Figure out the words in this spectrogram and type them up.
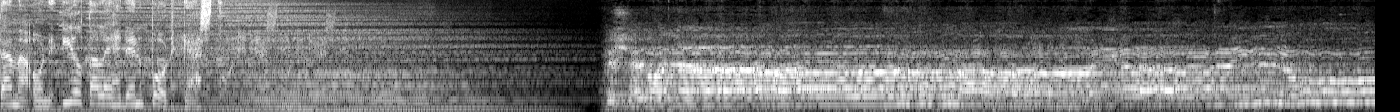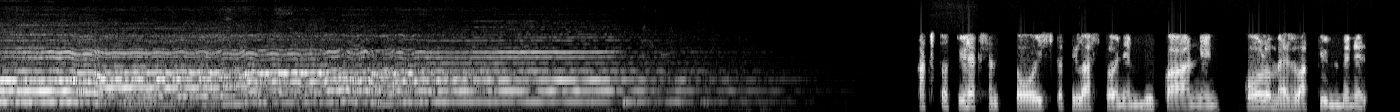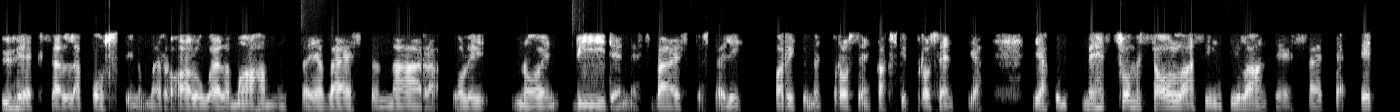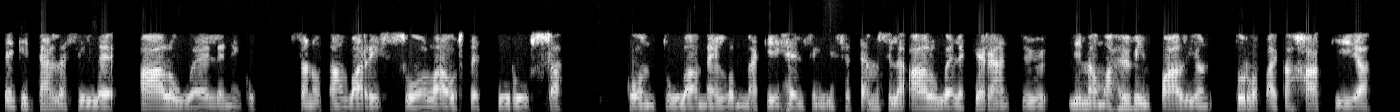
Tämä on Iltalehden podcast. أشهد أن لا إله إلا الله 2019 tilastoinnin mukaan niin 39 postinumeroalueella maahanmuuttajaväestön määrä oli noin viidennes väestöstä, eli parikymmentä prosenttia, 20 prosenttia. Ja kun me Suomessa ollaan siinä tilanteessa, että etenkin tällaisille alueille, niin kuin sanotaan Varissuo, Laustet Purussa, Kontula, Mellonmäki Helsingissä, tämmöisille alueille kerääntyy nimenomaan hyvin paljon turvapaikanhakijia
